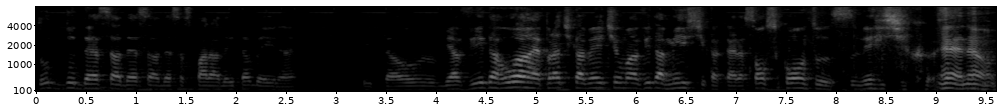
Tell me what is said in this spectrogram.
Tudo dessa, dessa, dessas paradas aí também, né? Então, minha vida, Juan, é praticamente uma vida mística, cara. Só os contos místicos. É, não.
